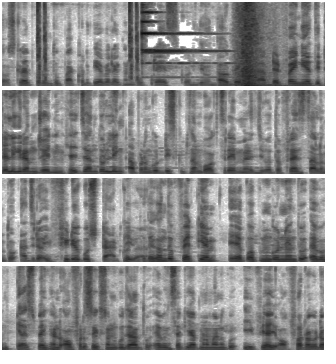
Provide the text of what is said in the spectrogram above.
ସବସ୍କ୍ରାଇବ୍ କରନ୍ତୁ ପାଖରେ ଥିବା ବେଲାଇକନ୍କୁ ପ୍ରେସ୍ କରିଦିଅନ୍ତୁ ଆଉ ଡେଲି ଅପଡେଟ୍ ପାଇଁ ନିହାତି ଟେଲିଗ୍ରାମ ଜଏନିଂ ହେଇଯାଆନ୍ତୁ ଲିଙ୍କ୍ ଆପଣଙ୍କୁ ଡିସ୍କ୍ରିପ୍ସନ୍ ବକ୍ସରେ ମିଳିଯିବ ତ ଫ୍ରେଣ୍ଡସ୍ ଚାଲନ୍ତୁ ଆଜିର ଏହି ଭିଡ଼ିଓକୁ ଷ୍ଟାର୍ଟ କରିବା ଦେଖନ୍ତୁ ପେଟିଏମ୍ ଆପ୍ ଓପନ୍ କରିନିଅନ୍ତୁ ଏବଂ କ୍ୟାସବ୍ୟାକ୍ ଆଣ୍ଡ ଅଫର ସେକ୍ସନକୁ ଯାଆନ୍ତୁ ଏବଂ ସେଠି ଆପଣମାନଙ୍କୁ ୟୁପିଆଇ ଅଫରର ଗୋଟେ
